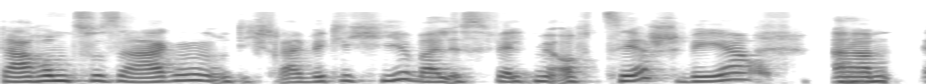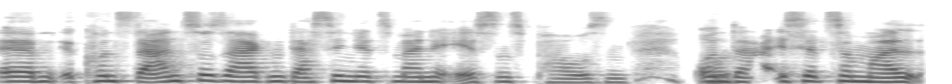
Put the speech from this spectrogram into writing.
darum zu sagen, und ich schreibe wirklich hier, weil es fällt mir oft sehr schwer, ähm, ähm, konstant zu sagen, das sind jetzt meine Essenspausen und ja. da ist jetzt einmal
